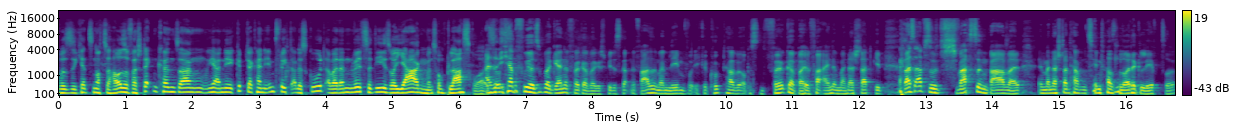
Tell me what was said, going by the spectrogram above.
wo sie sich jetzt noch zu Hause verstecken können, sagen, ja, nee, gibt ja keine Impfpflicht, alles gut, aber dann willst du die so jagen mit so einem Blasrohr. Also ich habe früher super gerne Völkerball gespielt. Es gab eine Phase in meinem Leben, wo ich geguckt habe, ob es einen Völkerballverein in meiner Stadt gibt. Was absolut Schwachsinn war, weil in meiner Stadt haben 10.000 Leute gelebt, so.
